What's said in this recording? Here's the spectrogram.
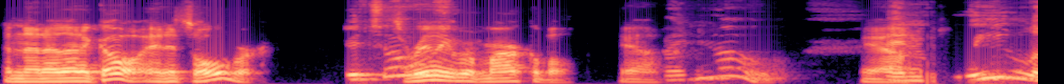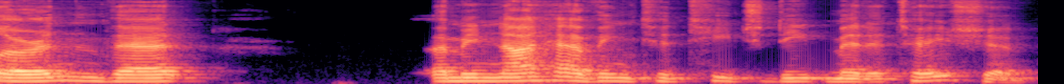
And then I let it go, and it's over. It's, It's really remarkable. Yeah. I know. Yeah. And we learn that, I mean, not having to teach deep meditation,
